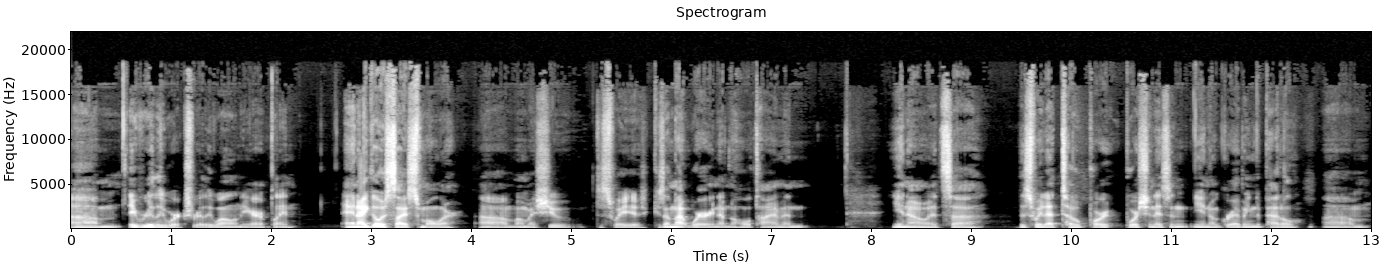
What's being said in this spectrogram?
um, it really works really well in the airplane. And I go a size smaller um, on my shoe this way because I'm not wearing them the whole time, and you know, it's uh this way that toe por- portion isn't you know grabbing the pedal um,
